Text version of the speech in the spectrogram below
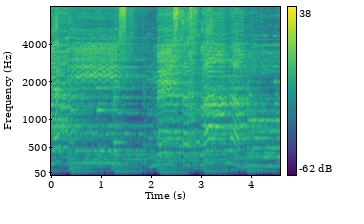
Κυριακής μες στα σπλάχνα μου.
